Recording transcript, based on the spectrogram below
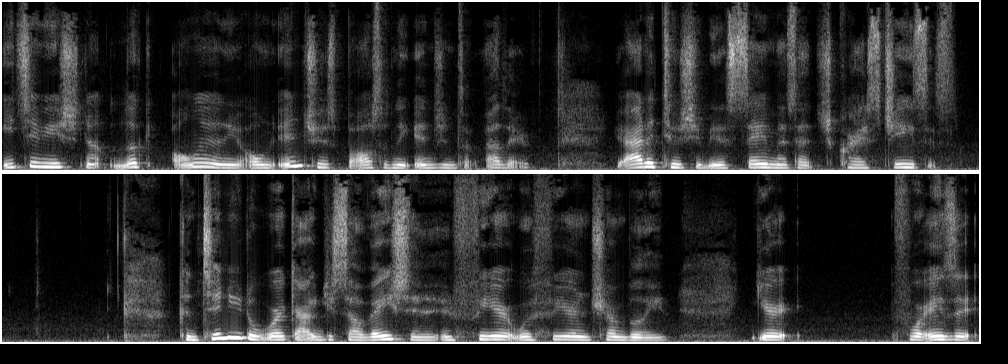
Each of you should not look only on your own interests, but also in the interests of others. Your attitude should be the same as at Christ Jesus. Continue to work out your salvation in fear with fear and trembling. Your for is it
